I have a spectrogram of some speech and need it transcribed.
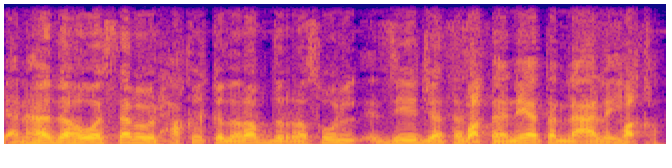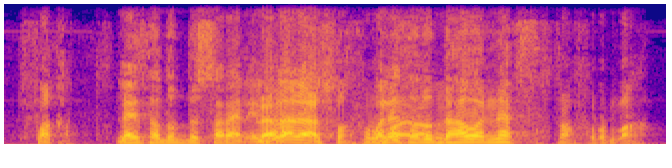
يعني هذا هو السبب الحقيقي لرفض الرسول زيجة. ثانية لعلي. فقط فقط. ليس ضد الشرع الالهي لا لا لا أستغفر الله وليس ضد. هوى النفس. أستغفر الله.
